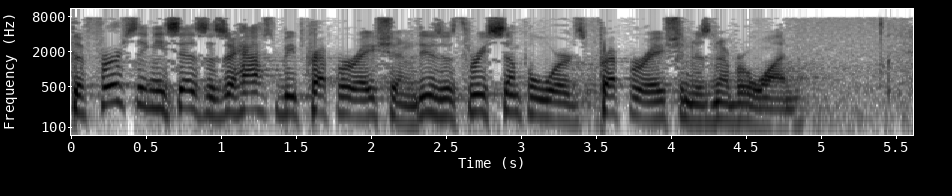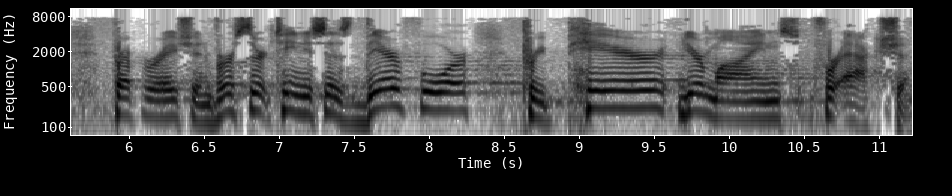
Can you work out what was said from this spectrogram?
The first thing he says is there has to be preparation. These are three simple words. Preparation is number one. Preparation. Verse 13, he says, Therefore, prepare your minds for action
